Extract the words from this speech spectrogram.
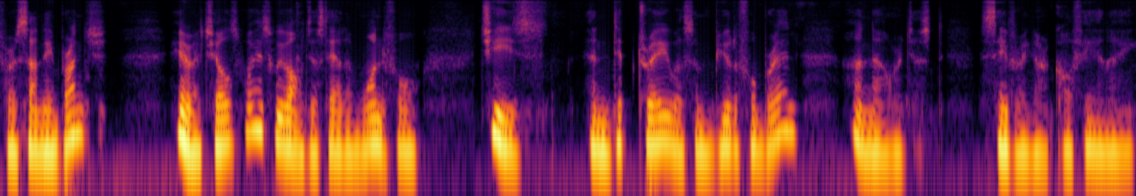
for a Sunday brunch here at Shel's Place. We've all just had a wonderful cheese and dip tray with some beautiful bread, and now we're just savoring our coffee and a.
